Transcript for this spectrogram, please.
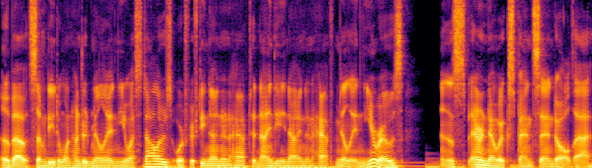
about 70 to 100 million US dollars, or 59.5 to 99.5 million euros, uh, spare no expense and all that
